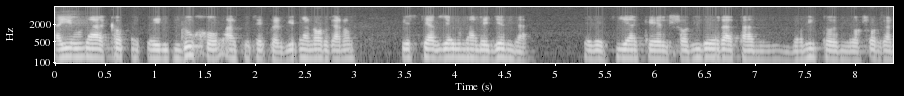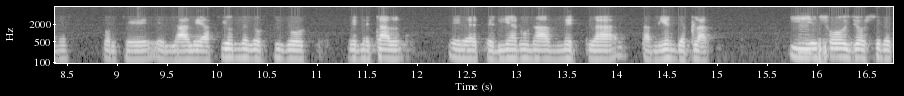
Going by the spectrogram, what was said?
Hay una cosa que indujo a que se perdieran órganos, y es que había una leyenda que decía que el sonido era tan bonito en los órganos porque la aleación de los tubos de metal eh, tenían una mezcla también de plata y mm. eso yo se lo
